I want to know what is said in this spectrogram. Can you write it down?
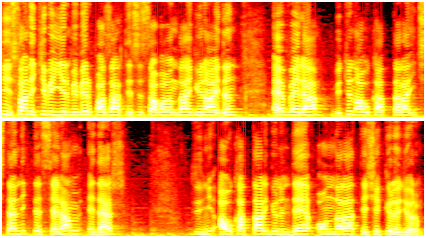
Nisan 2021 Pazartesi sabahında günaydın. Evvela bütün avukatlara içtenlikle selam eder. Avukatlar gününde onlara teşekkür ediyorum.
